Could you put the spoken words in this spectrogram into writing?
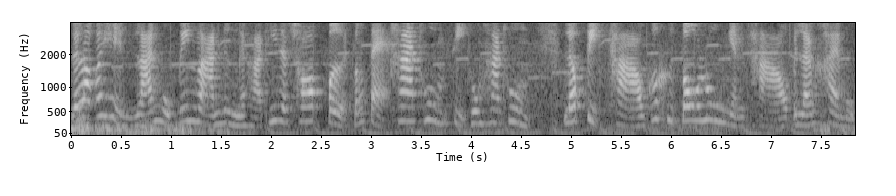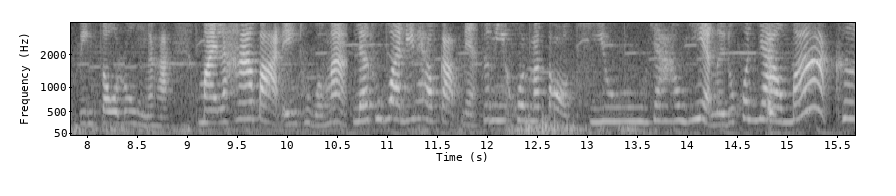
แล้วเราก็เห็นร้านหมูปิ้งร้านหนึ่งนะคะ ที่จะชอบเปิดตั้งแต่5้าทุ่มสี่ทุ่มห้าทุ่มแล้วปิดเช้าก็คือโต้รุ่งยันเช้า เป็นร้านขายหมูปิ้งโต้รุ่งนะคะ ไม้ละ 5 บาทเองถูกมากๆแล้วทุกวันที่แพลวกลับเนี่ยจะมีคนมาต่อคิวยาวเหยียดเลยทุกคนยาวมาก คือ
